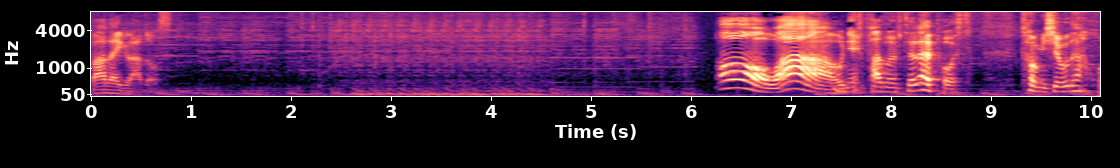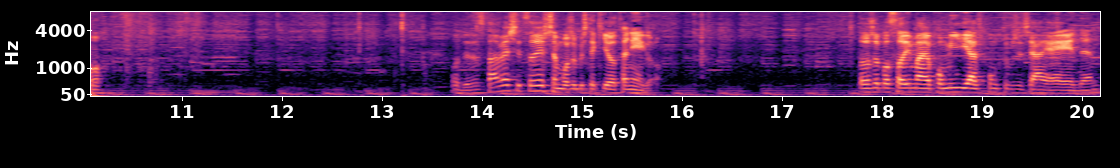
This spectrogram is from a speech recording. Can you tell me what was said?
Spadaj, GLaDOS. O, wow! Nie wpadłem w teleport. To mi się udało. Kurde, zastanawia się, co jeszcze może być takiego taniego. To, że bossowie mają po miliard punktów życia, a ja jeden.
